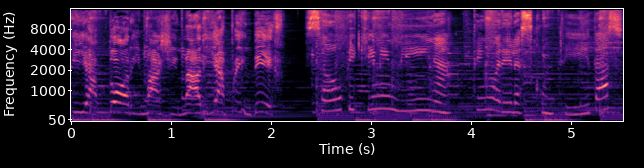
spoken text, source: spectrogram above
e adoro imaginar e aprender. Sou pequenininha, tenho orelhas compridas,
